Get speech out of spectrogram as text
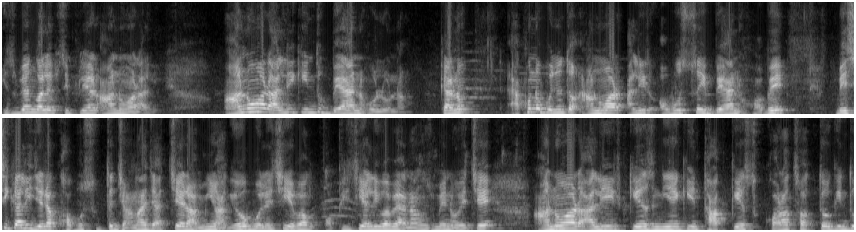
east Bengal FC player Anwar Ali. Anwar Ali কিন্তু ব্যান হলো না। কেন? এখনও পর্যন্ত আনোয়ার আলীর অবশ্যই ব্যান হবে। বেসিক্যালি যেটা খবর সূত্রে জানা যাচ্ছে, আর আমি আগেও বলেছি এবং অফিসিয়ালিভাবে অ্যানাউন্সমেন্ট হয়েছে, আনোয়ার আলীর কেস নিয়ে কি থাক কেস করা সত্ত্বেও কিন্তু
